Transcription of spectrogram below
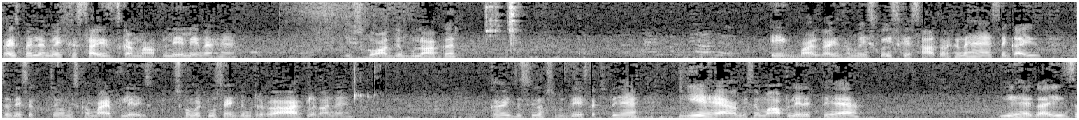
गाइस पहले हमें एक साइज़ का माप ले लेना है। इसको आगे बुलाकर एक बार गाइस हमें इसको इसके साथ रखना है। ऐसे गाइस ऐसे देख सकते हो हम इसका माप ले इसको हमें टू सेंटीमीटर का आर्क लगाना है। गाइस जैसे आप सब देख सकते हैं, ये है, हम इसे माप ले लेते हैं। ये है गाइस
